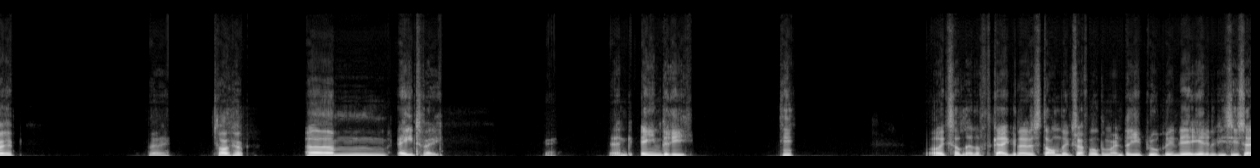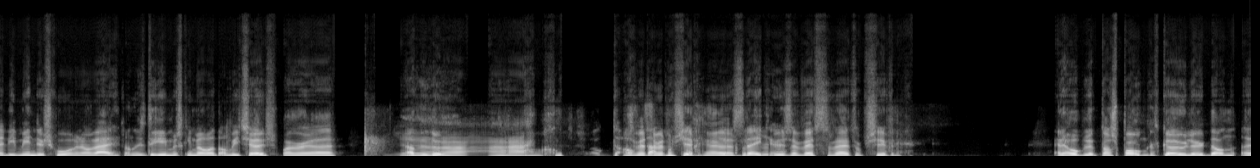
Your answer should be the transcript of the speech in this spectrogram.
0-2. Nee. Zo? Ehm 1-2. En 1-3. Wel, ik zat net nog te kijken naar de stand. Ik zag dat er maar drie ploegen in de Eredivisie zijn die minder scoren dan wij. Dan is drie misschien wel wat ambitieus. Maar eh laten we doen. Ja. Goed. Ook, dat wedstrijd op zich. Het spreken. is een wedstrijd op zich. En hopelijk Dan spoken. Keuler dan eh,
